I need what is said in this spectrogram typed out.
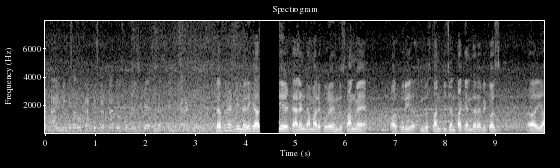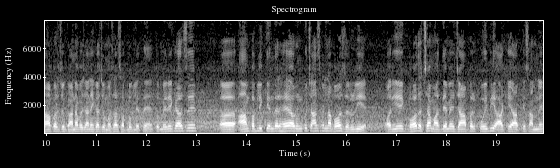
है तो डेफिनेटली मेरे ख्याल से ये टैलेंट हमारे पूरे हिंदुस्तान में है और पूरी हिंदुस्तान की जनता के अंदर है बिकॉज़ यहाँ पर जो गाना बजाने का जो मज़ा सब लोग लेते हैं तो मेरे ख्याल से आम पब्लिक के अंदर है और उनको चांस मिलना बहुत ज़रूरी है। और ये एक बहुत अच्छा माध्यम है जहाँ पर कोई भी आके आपके सामने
